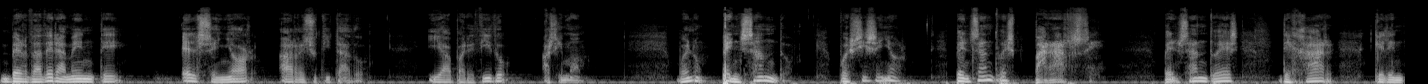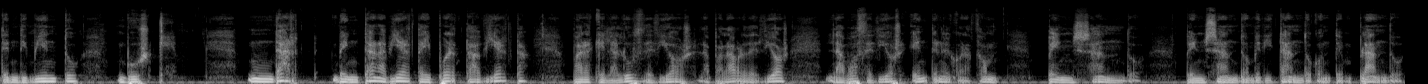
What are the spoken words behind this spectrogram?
verdaderamente el Señor ha resucitado y ha aparecido a Simón. Bueno, pensando, pues sí, Señor, pensando es pararse, pensando es dejar que el entendimiento busque, dar ventana abierta y puerta abierta para que la luz de Dios, la palabra de Dios, la voz de Dios entre en el corazón, pensando, pensando, meditando, contemplando,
